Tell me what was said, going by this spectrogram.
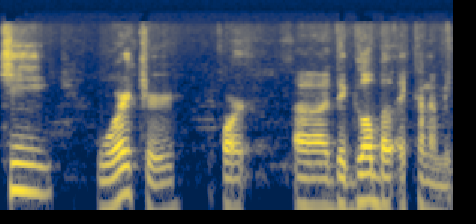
key worker for uh, the global economy.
